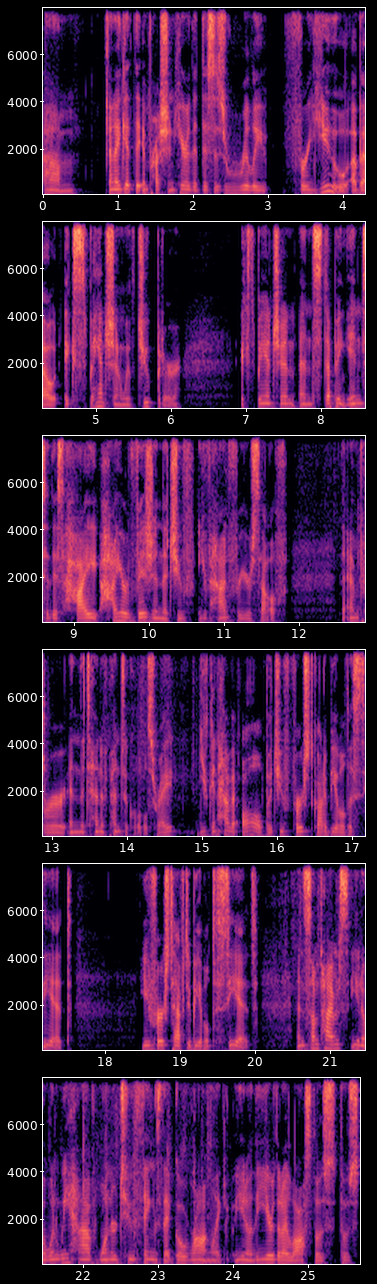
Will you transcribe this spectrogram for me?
Um, and I get the impression here that this is really for you about expansion with Jupiter, expansion and stepping into this high higher vision that you've you've had for yourself. The Emperor and the Ten of Pentacles, right? You can have it all, but you first got to be able to see it. You first have to be able to see it. And sometimes, you know, when we have one or two things that go wrong, like, you know, the year that I lost those those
